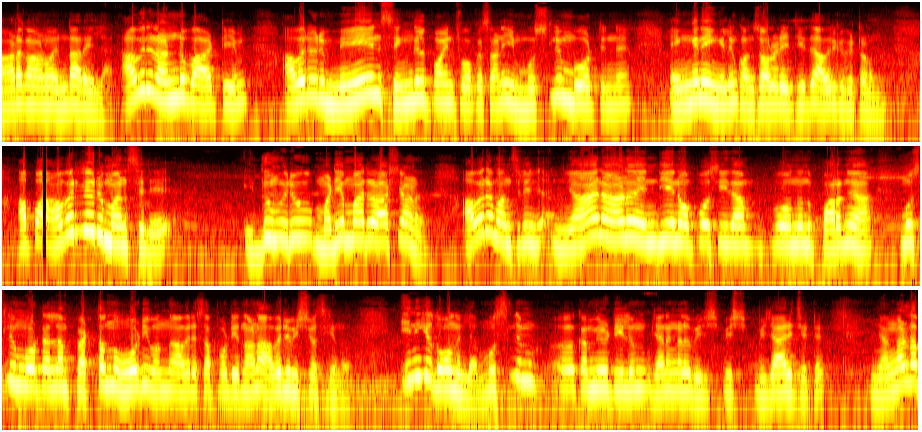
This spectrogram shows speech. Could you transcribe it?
നാടകമാണോ എന്താ അറിയില്ല. അവർ രണ്ട് പാർട്ടിയും അവരൊരു മെയിൻ സിംഗിൾ പോയിന്റ് ഫോക്കസാണ് ഈ മുസ്ലിം വോട്ടിന് എങ്ങനെയെങ്കിലും കൺസോളിഡേറ്റ് ചെയ്ത് അവർക്ക് കിട്ടണമെന്ന് അപ്പോൾ അവരുടെ ഒരു മനസ്സിൽ ഇതും ഒരു മടിയന്മാരുടെ രാഷ്ട്രമാണ് അവരുടെ മനസ്സിൽ ഞാനാണ് എൻ ഡി എനെ ഒപ്പോസ് ചെയ്താൽ പോകുന്നതെന്ന് പറഞ്ഞാൽ മുസ്ലിം വോട്ടെല്ലാം പെട്ടെന്ന് ഓടി വന്ന് അവരെ സപ്പോർട്ട് ചെയ്യുന്നതാണ് അവർ വിശ്വസിക്കുന്നത്. എനിക്ക് തോന്നുന്നില്ല. മുസ്ലിം കമ്മ്യൂണിറ്റിയിലും ജനങ്ങൾ വിചാരിച്ചിട്ട് ഞങ്ങളുടെ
